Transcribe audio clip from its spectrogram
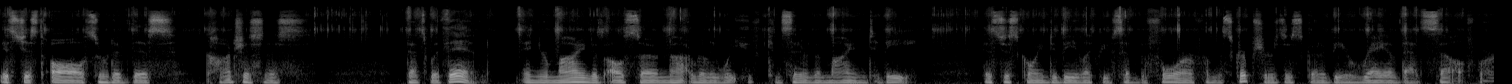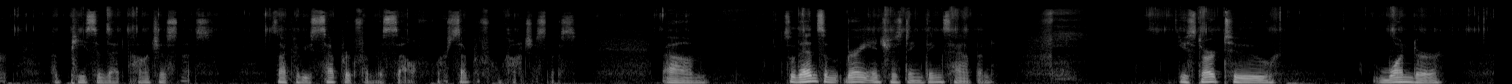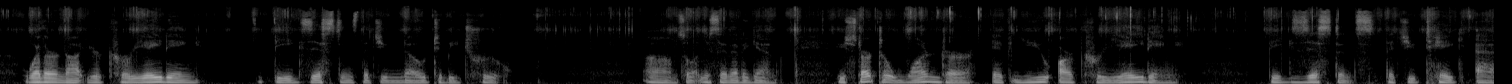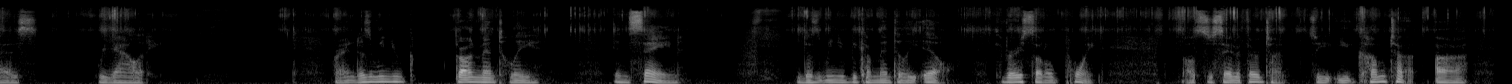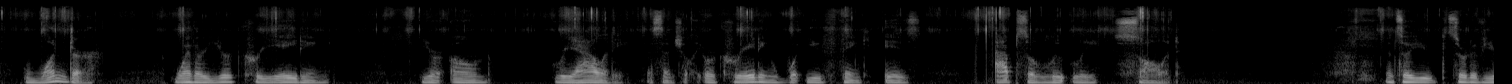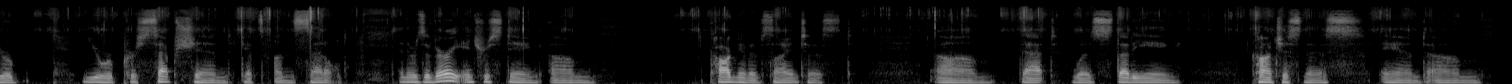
it's just all sort of this consciousness that's within. And your mind is also not really what you consider the mind to be. It's just going to be, like we've said before from the scriptures, just going to be a ray of that self or a piece of that consciousness. It's not going to be separate from the self or separate from consciousness. Um, so then some very interesting things happen. You start to wonder whether or not you're creating the existence that you know to be true. Um, so let me say that again. You start to wonder if you are creating the existence that you take as reality. Right? It doesn't mean you've gone mentally insane. It doesn't mean you've become mentally ill. It's a very subtle point. I'll just say it a third time. So you, you come to uh, wonder whether you're creating your own reality, essentially, or creating what you think is absolutely solid. And so you sort of your your perception gets unsettled. And there was a very interesting um, cognitive scientist um, that was studying consciousness and um,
